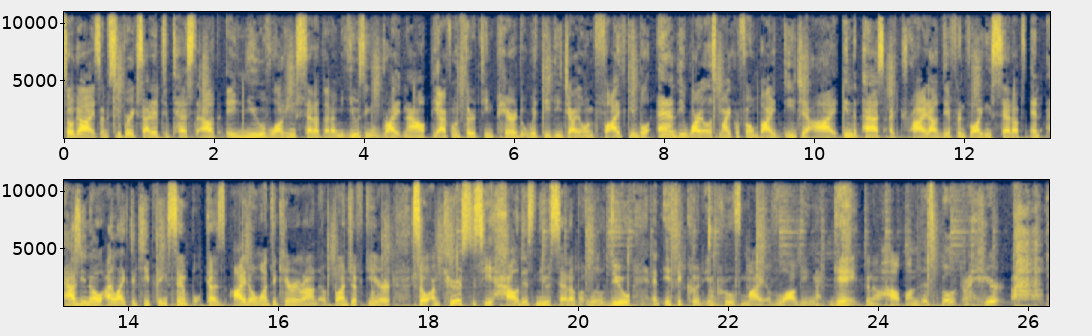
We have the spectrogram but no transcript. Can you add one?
So guys, I'm super excited to test out a new vlogging setup that I'm using right now. The iPhone 13 paired with the DJI OM5 gimbal and the wireless microphone by DJI. In the past, I've tried out different vlogging setups. And as you know, I like to keep things simple because I don't want to carry around a bunch of gear. So I'm curious to see how this new setup will do and if it could improve my vlogging game. Gonna hop on this boat right here.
